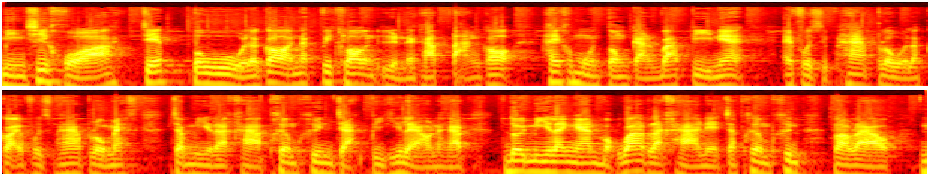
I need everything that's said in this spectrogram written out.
มิงชี่ขวเจฟปู แล้วก็นักวิเคราะห์อื่นๆนะครับต่างก็ให้ข้อมูลตรงกันว่าปีนี้ iPhone 15 Pro แล้วก็ iPhone 15 Pro Max จะมีราคาเพิ่มขึ้นจากปีที่แล้วนะครับ โดยมีรายงานบอกว่าราคาเนี่ยจะเพิ่มขึ้นราวๆ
